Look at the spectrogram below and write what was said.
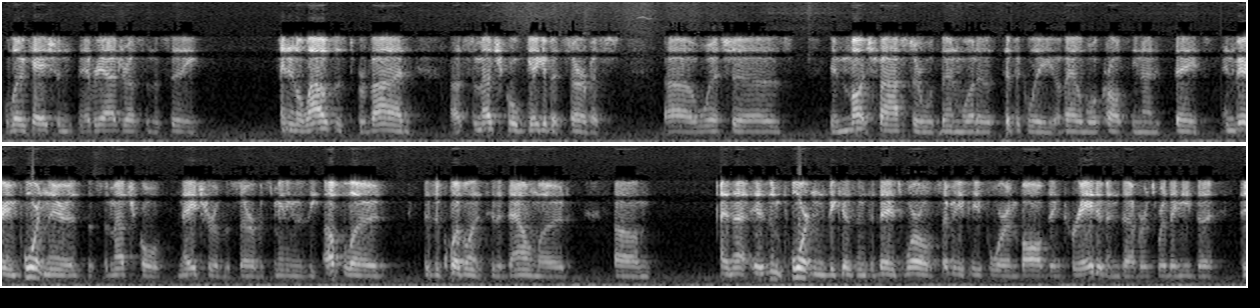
location, every address in the city, and it allows us to provide a symmetrical gigabit service, uh, which is much faster than what is typically available across the United States. And very important there is the symmetrical nature of the service, meaning that the upload is equivalent to the download. Um, and that is important because in today's world, so many people are involved in creative endeavors where they need to, to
